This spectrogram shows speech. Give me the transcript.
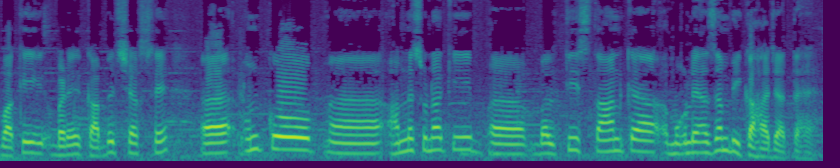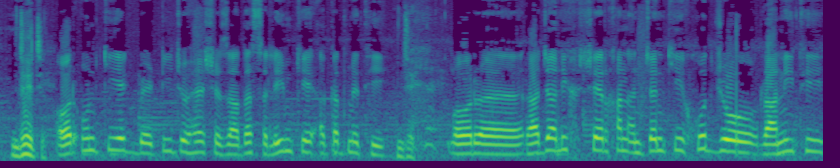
واقعی بڑے قابل شخص تھے۔ ان کو ہم نے سنا کہ بلتستان کا مغل اعظم بھی کہا جاتا ہے۔ جی جی۔ اور ان کی ایک بیٹی جو ہے شہزادہ سلیم کے عقد میں تھی۔ جی۔ اور راجہ علی شیر خان انچن کی خود جو رانی تھی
